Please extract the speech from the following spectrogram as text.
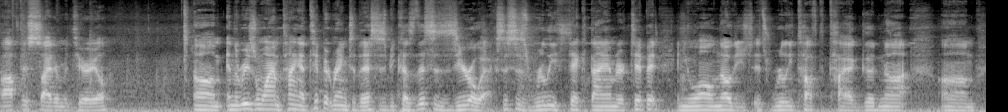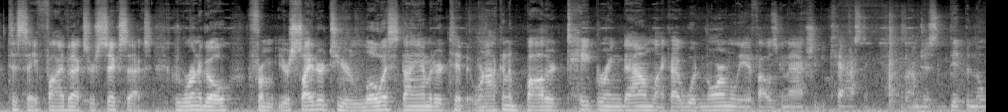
off this sighter material. Um, and the reason why I'm tying a tippet ring to this is because this is 0x. This is really thick diameter tippet, and you all know these, it's really tough to tie a good knot um, to say 5x or 6x. Because we're gonna go from your sighter to your lowest diameter tippet. We're not gonna bother tapering down like I would normally if I was gonna actually be casting. Because I'm just dipping the,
